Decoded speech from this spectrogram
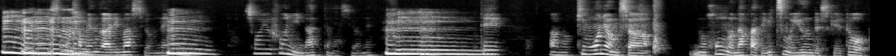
うん。その画面がありますよね。うん。そういう風になってますよね。う。うんん。で、あの、キム・オニョンさんの本の中でいつも言うんですけど、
